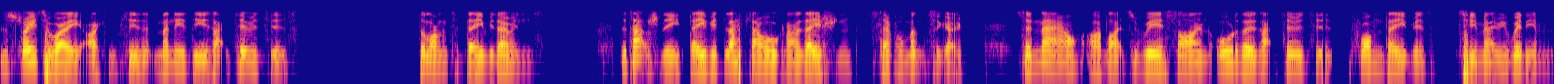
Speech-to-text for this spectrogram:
and straight away I can see that many of these activities belong to David Owens. But actually, David left our organisation several months ago. So now I'd like to reassign all of those activities from David to Mary Williams.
